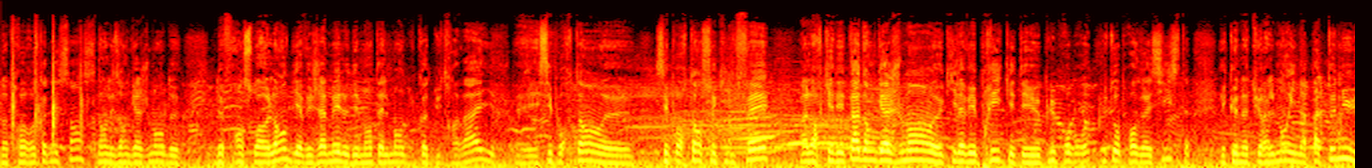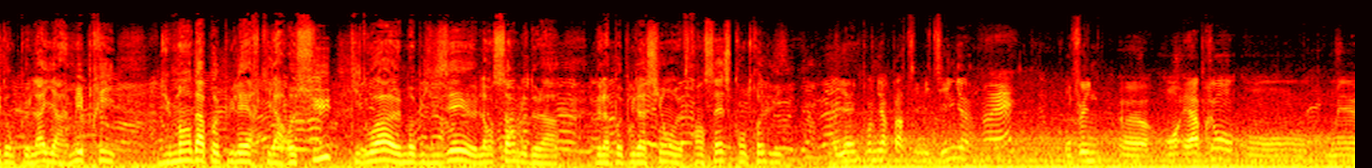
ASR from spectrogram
notre reconnaissance. Dans les engagements de, de François Hollande, il n'y avait jamais le démantèlement du Code du travail, et c'est pourtant, euh, c'est pourtant ce qu'il fait, alors qu'il y a des tas d'engagements euh, qu'il avait pris qui étaient plus pro- plutôt progressistes, et que naturellement il n'a pas tenu. Donc là, il y a un mépris du mandat populaire qu'il a reçu, qui doit euh, mobiliser l'ensemble de la, de la population française contre lui. Il y a une première partie meeting. On fait une, euh, on- et après, on, on met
